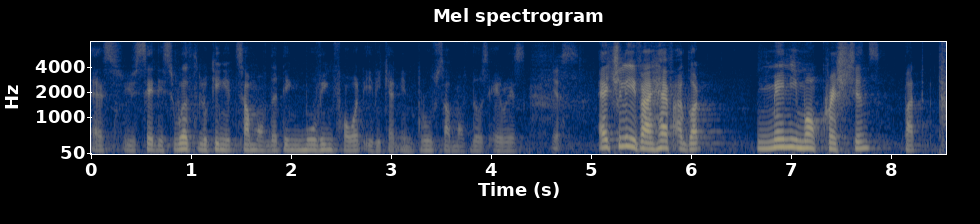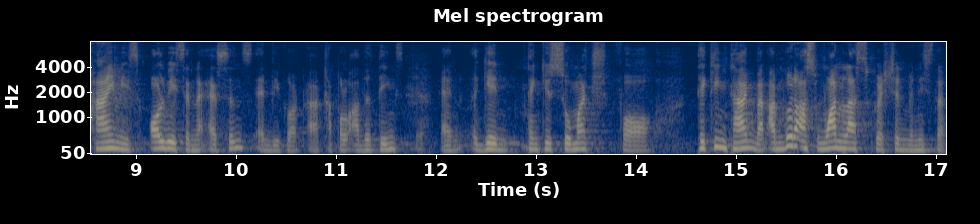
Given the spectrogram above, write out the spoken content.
as you said, it's worth looking at some of the things moving forward if we can improve some of those areas. Yes. Actually, if I have, I've got many more questions, but time is always an essence and we've got a couple other things. Yeah. And again, thank you so much for taking time, but I'm going to ask one last question, Minister.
